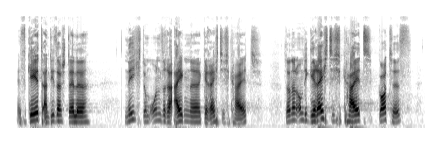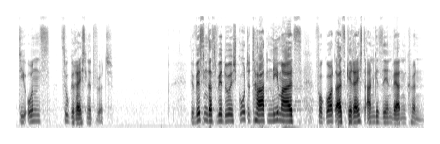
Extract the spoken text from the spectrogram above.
Es geht an dieser Stelle nicht um unsere eigene Gerechtigkeit, sondern um die Gerechtigkeit Gottes, die uns zugerechnet wird. Wir wissen, dass wir durch gute Taten niemals vor Gott als gerecht angesehen werden können.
